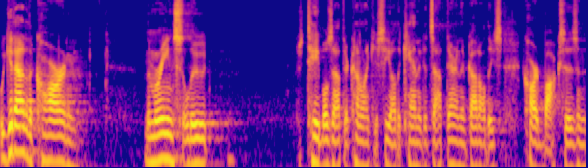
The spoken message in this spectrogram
We get out of the car and the Marines salute. There's tables out there, kind of like you see all the candidates out there, and they've got all these card boxes. And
